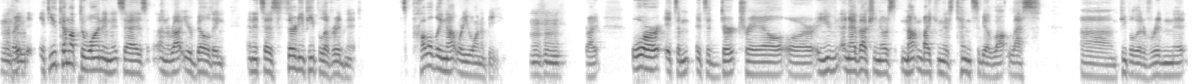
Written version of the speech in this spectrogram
Mm-hmm. Right. If you come up to one and it says on a route you're building and it says 30 people have ridden it, it's probably not where you want to be. Mm-hmm. Right or it's a it's a dirt trail or you and I've actually noticed mountain biking there tends to be a lot less um, people that have ridden it.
